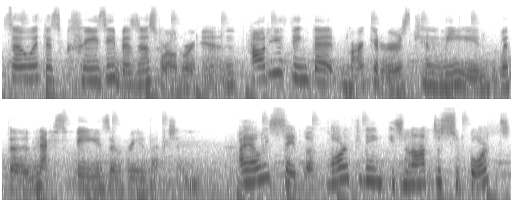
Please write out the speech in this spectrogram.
So, with this crazy business world we're in, how do you think that marketers can lead with the next phase of reinvention? I always say, look, marketing is not to support,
